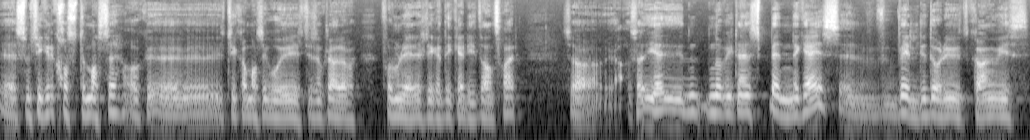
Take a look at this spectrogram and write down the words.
eh, som sikkert koster masse, og uh, har masse gode jurister som klarer å formulere slik at det ikke er ditt ansvar. Så, ja, så jeg, Norwegian er en spennende case. Veldig dårlig utgang hvis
